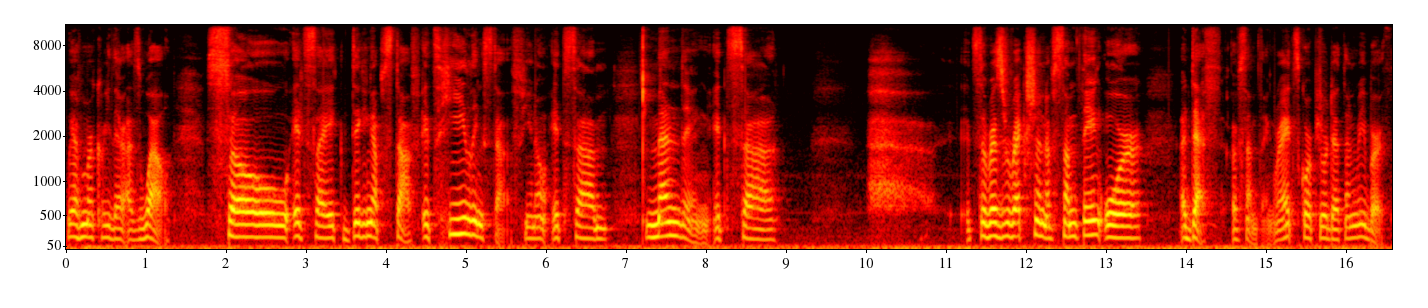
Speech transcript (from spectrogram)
We have Mercury there as well. So it's like digging up stuff. It's healing stuff. You know, it's um, mending. It's uh, it's the resurrection of something or a death of something, right? Scorpio, death and rebirth.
